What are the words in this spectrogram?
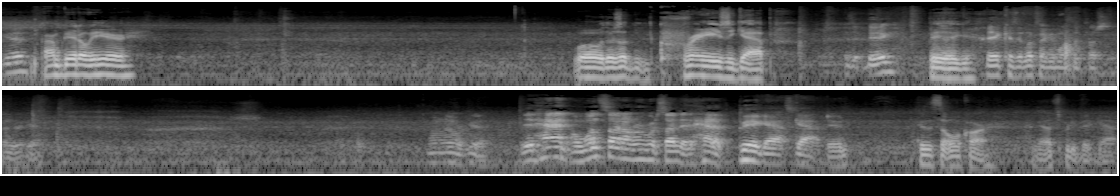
You good? I'm good over here. Whoa, there's a crazy gap. Is it big? Big. Big because it looks like it wants to touch the fender here. Oh no, we're good. It had on one side, I don't remember what side, it had a big ass gap, dude. Because it's the old car. Yeah, that's a pretty big gap.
